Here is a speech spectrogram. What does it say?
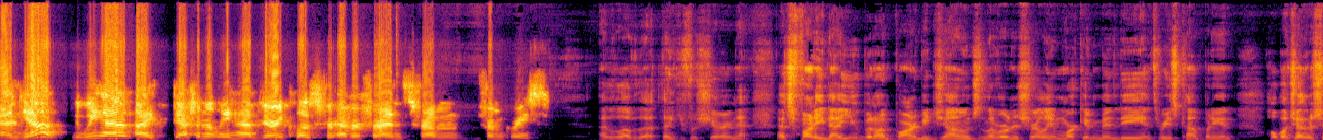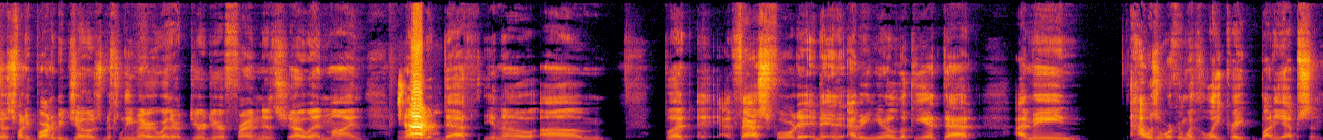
and yeah, we have. I definitely have very close forever friends from from Grease. I love that. Thank you for sharing that. That's funny. Now you've been on Barnaby Jones and Laverne and Shirley and Mork and Mindy and Three's Company and a whole bunch of other shows. It's funny. Barnaby Jones, Miss Lee Meriwether, a dear, dear friend of the show and mine. Love her to death, you know. Um, but uh, fast forward it, and it, I mean, you know, looking at that, I mean, how was it working with the late great Buddy Ebsen?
